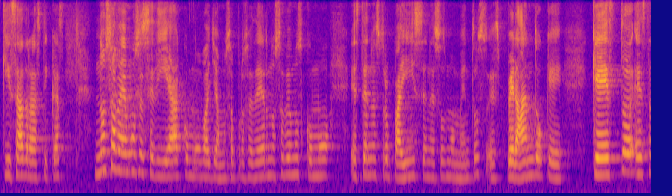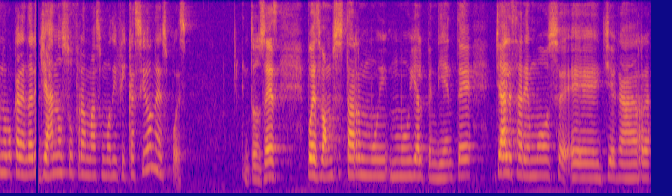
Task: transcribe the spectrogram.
quizá drásticas. No sabemos ese día cómo vayamos a proceder, no sabemos cómo esté nuestro país en esos momentos, esperando que, que esto, este nuevo calendario ya no sufra más modificaciones, pues. Entonces, pues vamos a estar muy, muy al pendiente. Ya les haremos eh, llegar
